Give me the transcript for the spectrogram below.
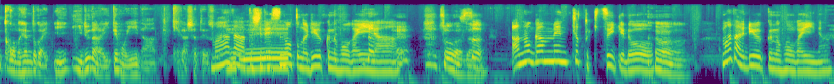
ーっとこの辺とかいいるならいてもいいなって気がしちゃってまだ私デスノートのリュークの方がいいな。そうなんだ。あの顔面ちょっときついけど、うんまだリュークの方がいいな。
